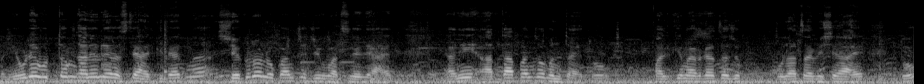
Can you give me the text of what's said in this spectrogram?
पण एवढे उत्तम झालेले रस्ते आहेत की त्यातनं शेकडो लोकांचे जीव वाचलेले आहेत. आणि आता आपण जो म्हणताय तो पालखी मार्गाचा जो पुलाचा विषय आहे तो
